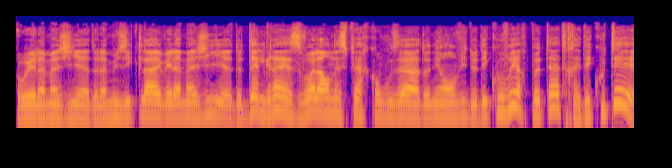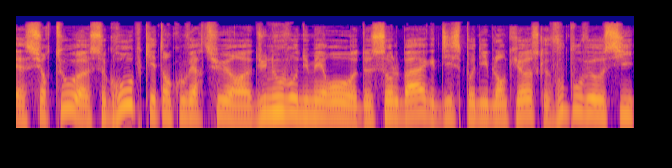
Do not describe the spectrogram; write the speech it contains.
oui la magie euh, de la musique live et la magie de Delgrès. Voilà on espère qu'on vous a donné envie de découvrir peut-être et d'écouter surtout ce groupe qui est en couverture du nouveau numéro de Soulbag disponible en kiosque. Vous pouvez aussi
